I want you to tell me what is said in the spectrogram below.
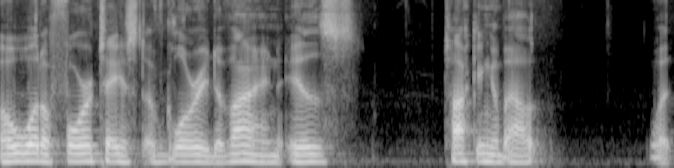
oh, what a foretaste of glory divine is talking about what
